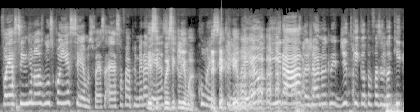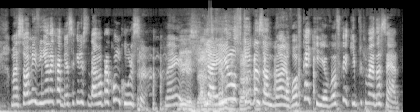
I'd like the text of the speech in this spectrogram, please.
foi assim que nós nos conhecemos. Foi essa, essa foi a primeira esse, vez com esse clima. com esse clima. Eu, irada, já não acredito o que, que eu tô fazendo aqui. Mas só me vinha na cabeça que ele estudava para concurso. Né? Exato. E aí eu fiquei pensando, não, eu vou ficar aqui, eu vou ficar aqui porque vai dar certo.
